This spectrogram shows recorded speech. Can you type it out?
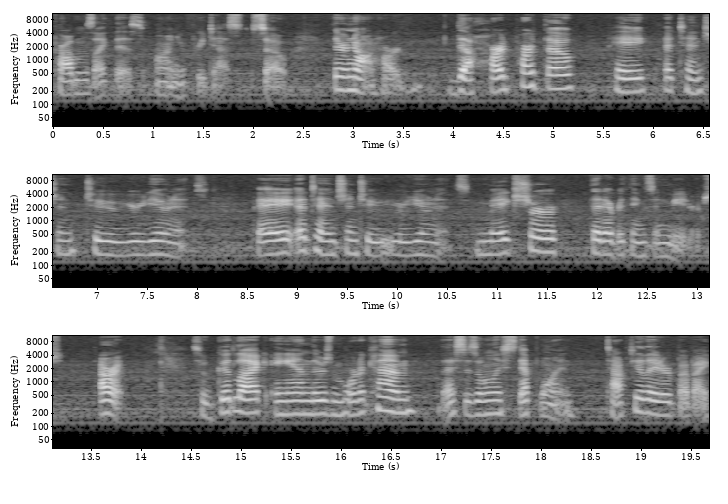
problems like this on your pretest, so they're not hard. The hard part, though, pay attention to your units. Pay attention to your units. Make sure that everything's in meters. All right. So good luck, and there's more to come. This is only step one. Talk to you later. Bye bye.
